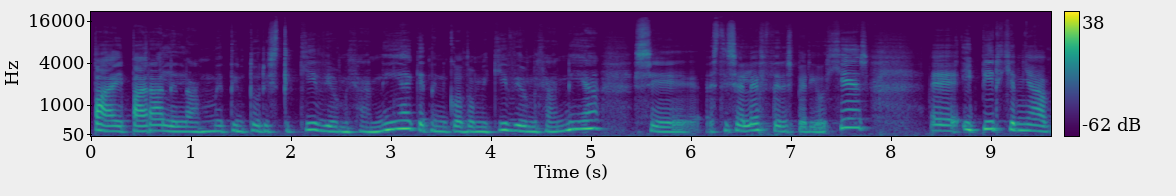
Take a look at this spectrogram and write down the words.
πάει παράλληλα με την τουριστική βιομηχανία και την οικοδομική βιομηχανία σε, στις ελεύθερες περιοχές. Ε, υπήρχε μια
